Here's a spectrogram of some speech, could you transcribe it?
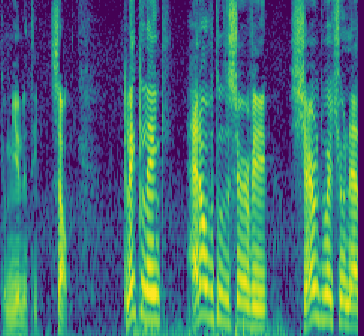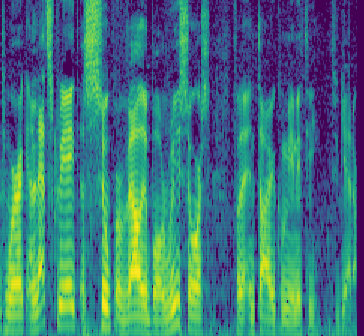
community. So click the link, head over to the survey, share it with your network and let's create a super valuable resource for the entire community together.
